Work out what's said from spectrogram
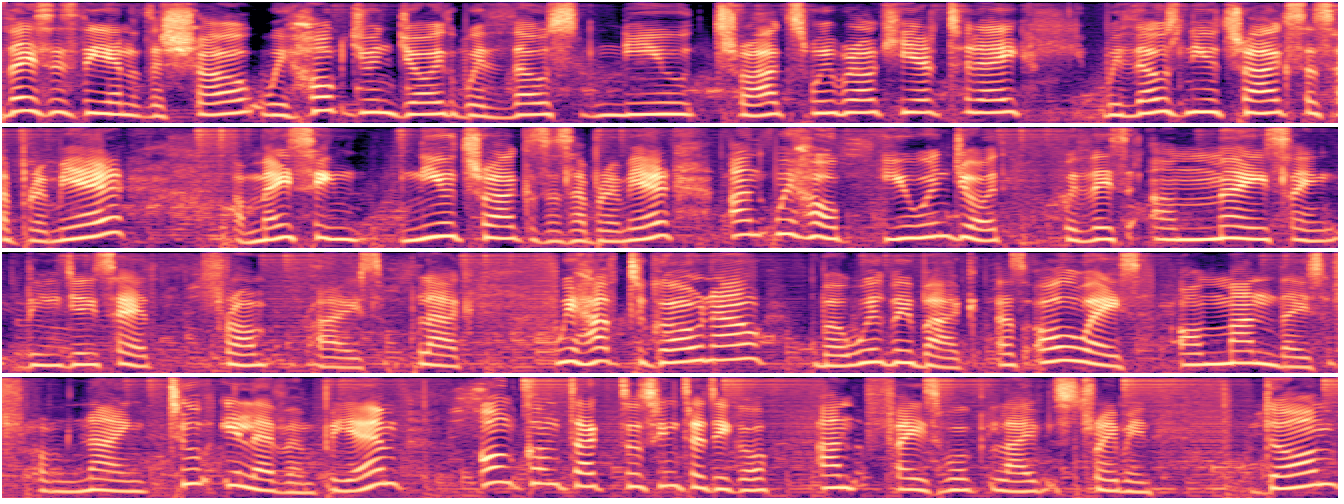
This is the end of the show. We hope you enjoyed with those new tracks we brought here today, with those new tracks as a premiere, amazing new tracks as a premiere, and we hope you enjoyed with this amazing DJ set from Rise Black. We have to go now, but we'll be back as always on Mondays from 9 to 11 pm on Contacto Sintetico and Facebook live streaming. Don't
